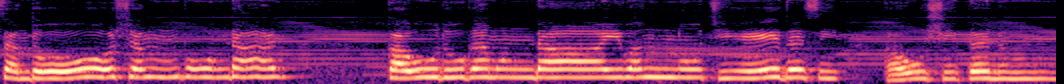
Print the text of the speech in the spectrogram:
സന്തോഷം പൂണ്ടാൾ കൗതുകമുണ്ടായി വന്നു ചേതസി കൗശികനും.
